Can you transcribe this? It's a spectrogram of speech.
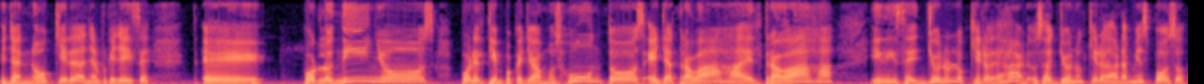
ella no quiere dañar porque ella dice... eh, por los niños, por el tiempo que llevamos juntos, ella trabaja, él trabaja y dice, yo no lo quiero dejar, o sea, yo no quiero dejar a mi esposo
